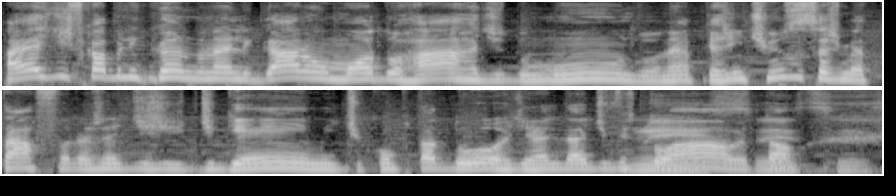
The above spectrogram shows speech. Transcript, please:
Aí a gente ficava brincando, né? Ligaram o modo hard do mundo, né? Porque a gente usa essas metáforas né, de, de game, de computador, de realidade virtual Isso, e tal. isso, isso.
